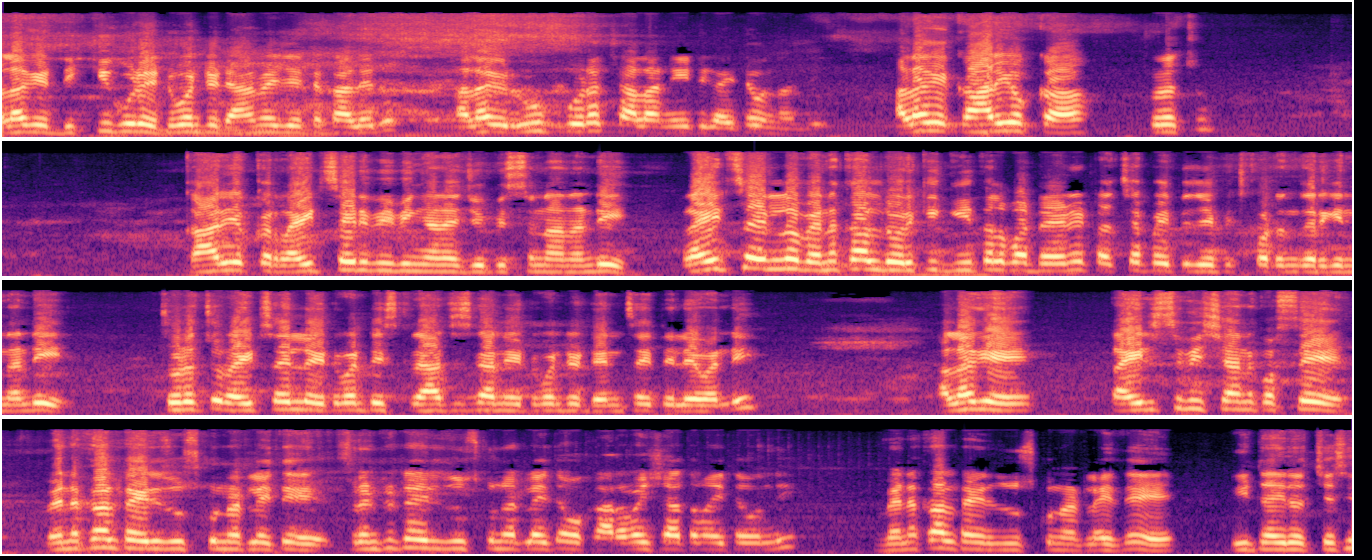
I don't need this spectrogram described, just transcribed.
అలాగే డిక్కీ కూడా ఎటువంటి డ్యామేజ్ అయితే కాలేదు. అలాగే రూఫ్ కూడా చాలా నీట్గా అయితే ఉందండి. అలాగే కార్ యొక్క చూడొచ్చు. కార్ యొక్క రైట్ సైడ్ వీవింగ్ అనేది చూపిస్తున్నానండి. రైట్ సైడ్లో వెనకాల డోర్కి గీతలు పడ్డాయని టచ్ అప్ అయితే చేయించుకోవడం జరిగిందండి. చూడొచ్చు. రైట్ సైడ్లో ఎటువంటి స్క్రాచెస్ కానీ ఎటువంటి డెన్స్ అయితే లేవండి. అలాగే టైర్స్ విషయానికి వస్తే వెనకాల టైర్ చూసుకున్నట్లయితే ఫ్రంట్ టైర్ చూసుకున్నట్లయితే ఒక అరవై శాతం అయితే ఉంది. వెనకాల టైర్ చూసుకున్నట్లయితే ఈ టైర్ వచ్చేసి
